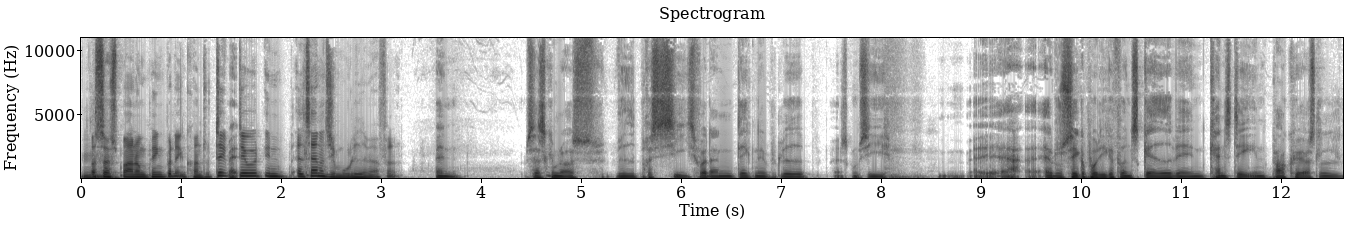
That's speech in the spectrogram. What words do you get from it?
Mm. Og så spare nogle penge på den konto. Det, Men- det er jo en alternativ mulighed i hvert fald. Men så skal man også vide præcis, hvordan dækkene er blevet, hvad skal man sige, Øh, er, er du sikker på, at de ikke har fået en skade ved en kantsten, påkørsel?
